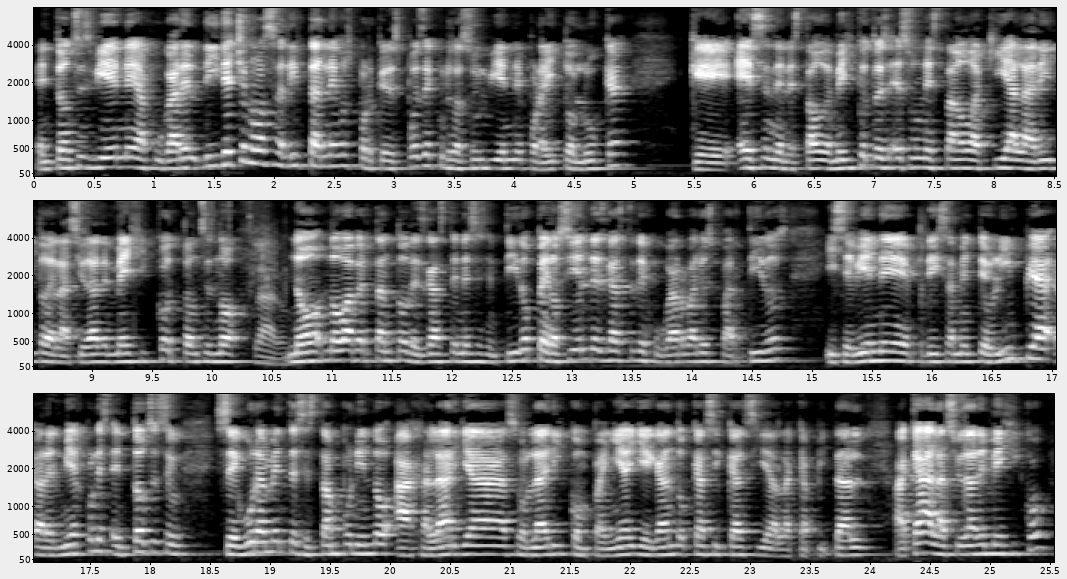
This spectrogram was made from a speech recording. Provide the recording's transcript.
Entonces viene a jugar el, y de hecho no vas a salir tan lejos porque después de Cruz Azul viene por ahí Toluca que es en el Estado de México, entonces es un estado aquí al ladito de la Ciudad de México, entonces no, no, no va a haber tanto desgaste en ese sentido, pero sí el desgaste de jugar varios partidos y se viene precisamente Olimpia para el miércoles, entonces seguramente se están poniendo a jalar ya Solari y compañía llegando casi casi a la capital, acá a la Ciudad de México,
